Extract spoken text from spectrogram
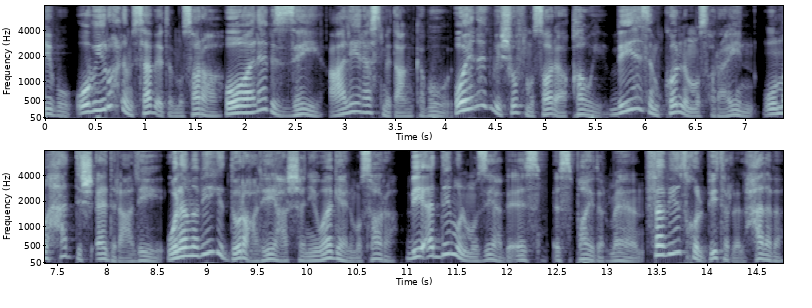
بيسيبه وبيروح لمسابقة المصارعة وهو لابس زي عليه رسمة عنكبوت. وهناك بيشوف مصارع قوي بيهزم كل المصارعين ومحدش قادر عليه. ولما بيجي الدور عليه عشان يواجه المصارع بيقدمه المذيع باسم سبايدر مان فبيدخل بيتر للحلبة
